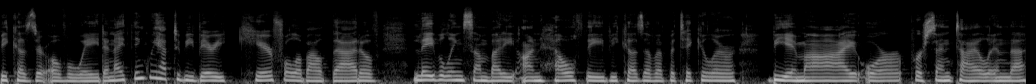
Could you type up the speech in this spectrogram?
because they're overweight. And I think we have to be very careful about that of labeling somebody unhealthy because of a particular BMI or percentile in the.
